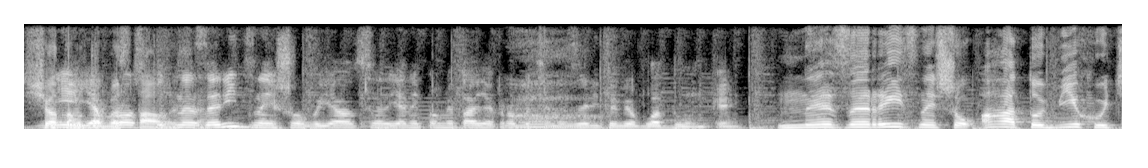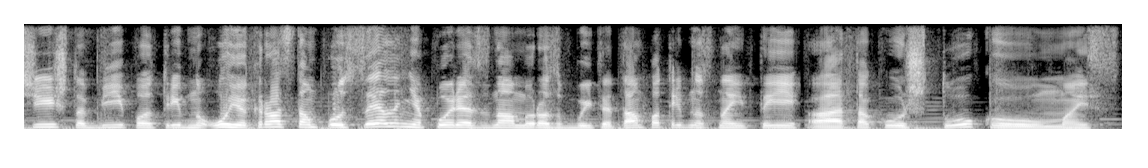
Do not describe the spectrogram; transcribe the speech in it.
Що Ні, там в я тебе просто сталося? тут незаріт знайшов, я оце я не пам'ятаю, як робиться незарітові обладунки. Незарит знайшов. А, тобі хочеш, тобі потрібно. О, якраз там поселення поряд з нами розбите. Там потрібно знайти а, таку штуку. Майс...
